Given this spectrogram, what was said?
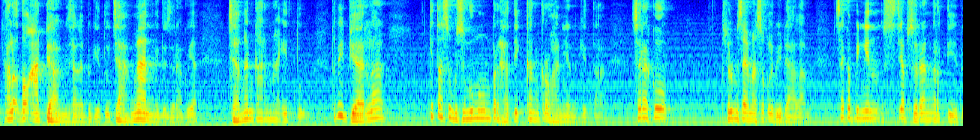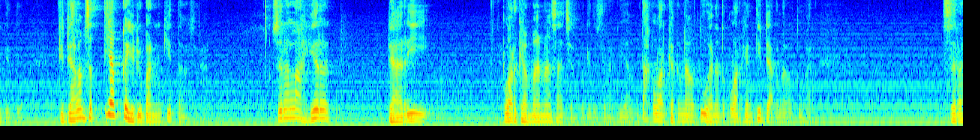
kalau tahu ada misalnya begitu, jangan gitu, saudaraku ya. Jangan karena itu. Tapi biarlah kita sungguh-sungguh memperhatikan kerohanian kita. Saudaraku, sebelum saya masuk lebih dalam, saya kepingin setiap saudara ngerti begitu. Di dalam setiap kehidupan kita, saudara. Saudara lahir dari keluarga mana saja begitu saudara. Ya, entah keluarga kenal Tuhan atau keluarga yang tidak kenal Tuhan. Saudara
